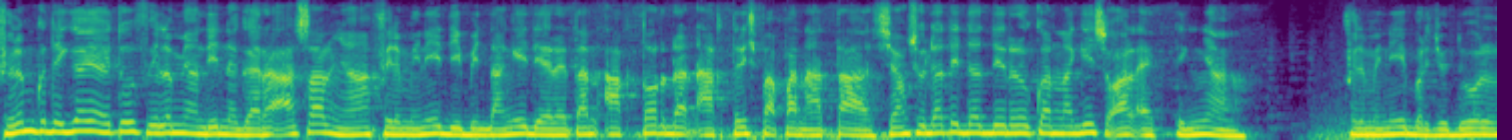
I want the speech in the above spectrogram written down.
Film ketiga yaitu film yang di negara asalnya, film ini dibintangi deretan aktor dan aktris papan atas yang sudah tidak diragukan lagi soal aktingnya. Film ini berjudul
